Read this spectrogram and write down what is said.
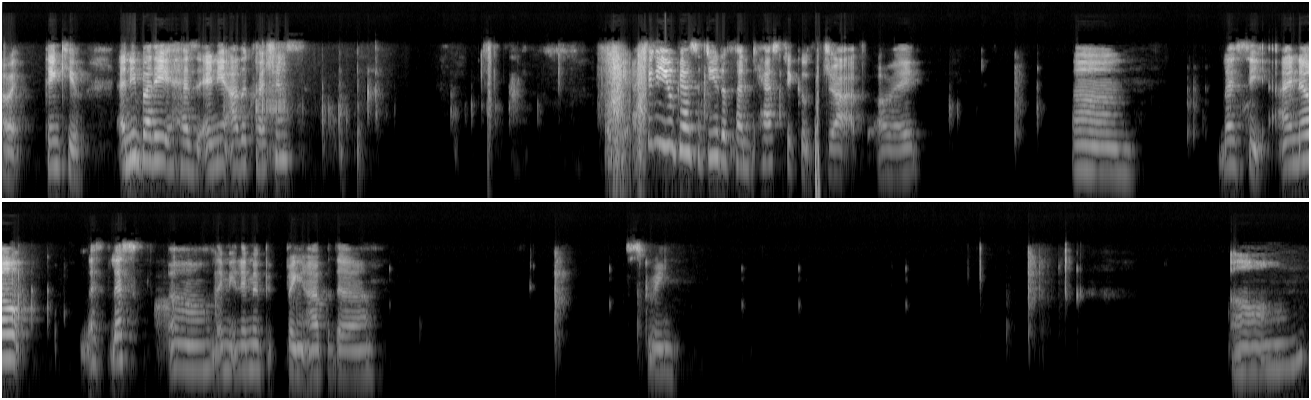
all right, thank you. Anybody has any other questions? Okay, I think you guys did a fantastic job, all right? Um, let's see, I know, let's, let's, uh, let me, let me bring up the screen. Um,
